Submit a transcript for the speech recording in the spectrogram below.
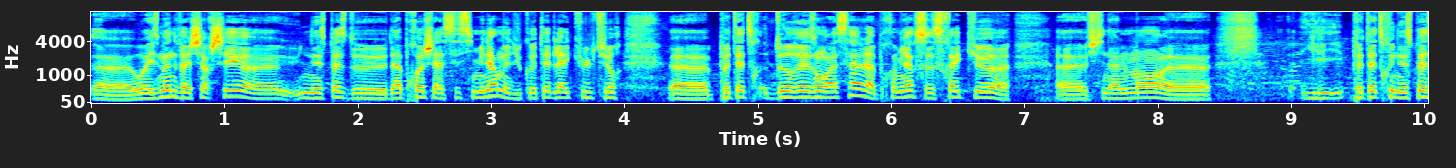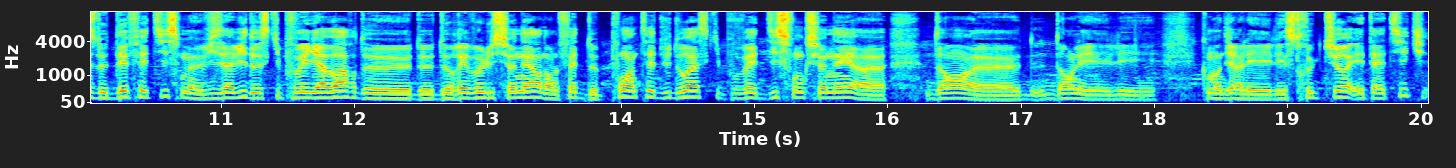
euh, Wiseman va chercher euh, une espèce d'approche assez similaire, mais du côté de la culture. Peut-être deux raisons à ça. La première, ce serait que finalement, peut-être une espèce de défaitisme vis-à-vis de ce qu'il pouvait y avoir de, révolutionnaire dans le fait de pointer du doigt ce qui pouvait dysfonctionner euh, dans, euh, les, comment dire, les, structures étatiques,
